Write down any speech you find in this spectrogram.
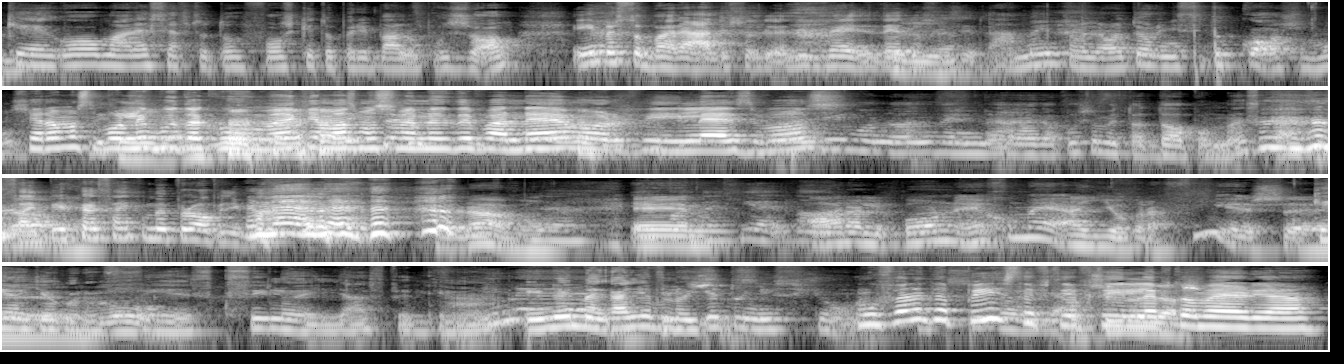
και εγώ μου αρέσει αυτό το φως και το περιβάλλον που ζω. Είμαι στον παράδεισο, δηλαδή δεν, δεν το συζητάμε, είναι το ωραιότερο νησί του κόσμου. Χαιρόμαστε πολύ που το ακούμε και μα μας φαίνεται πανέμορφη η Λέσβος. Δηλαδή, μόνο αν δεν αγαπούσαμε τον τόπο μας, θα, υπήρχε, θα έχουμε πρόβλημα. ναι, ναι. Μπράβο. Ε, Ε, Παναγία εδώ. άρα λοιπόν έχουμε αγιογραφίες ε, Και εδώ. αγιογραφίες, ξύλο ελιά, παιδιά. Είναι... η μεγάλη ευλογία του νησιού. Μου φαίνεται απίστευτη αυτή η Ξύλο ελιάς. λεπτομέρεια.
